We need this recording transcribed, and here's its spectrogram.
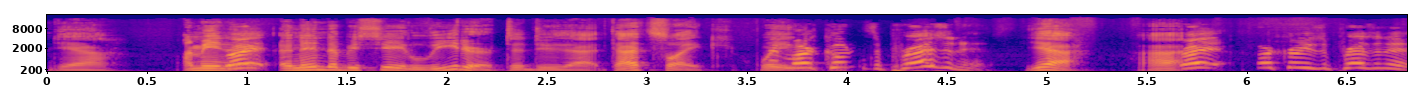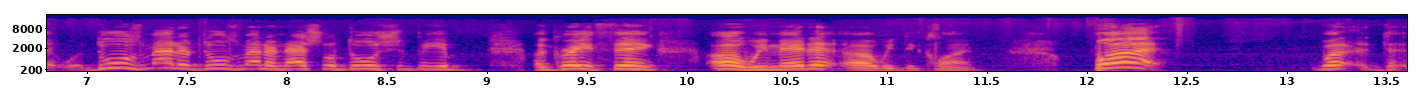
Yeah. I mean, Right. an NWCA leader to do that. That's like, wait. And Mark Cody's the president. yeah. I- right? Mark Cody's the president. Duels matter. Duels matter. National duels should be a, a great thing. Oh, we made it. Oh, we declined. But what th-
